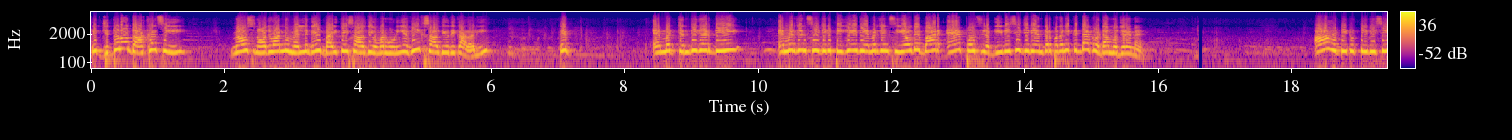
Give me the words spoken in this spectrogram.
ਤੇ ਜਿੱਦਣ ਉਹ ਦਾਖਲ ਸੀ, ਮੈਂ ਉਸ ਨੌਜਵਾਨ ਨੂੰ ਮਿਲਣ ਗਈ 22 23 ਸਾਲ ਦੀ ਉਮਰ ਹੋਣੀ ਹੈ 20 ਕੁ ਸਾਲ ਦੀ ਉਹਦੀ ਘਰ ਵਾਲੀ। ਤੇ ਐਮਰ ਚੰਡੀਗੜ੍ਹ ਦੀ ਐਮਰਜੈਂਸੀ, ਜਿਹੜੀ ਪੀਜੀਆਈ ਦੀ ਐਮਰਜੈਂਸੀ ਹੈ, ਉਹਦੇ ਬਾਹਰ ਐ ਪੁਲਿਸ ਲੱਗੀ ਵੀ ਸੀ, ਜਿਹਦੇ ਅੰਦਰ ਪਤਾ ਨਹੀਂ ਕਿੱਡਾ ਕੁ ਵੱਡਾ ਮੁਜਰਮ ਹੈ। ਆ ਹੱਡੀ ਟੁੱਟੀ ਵੀ ਸੀ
